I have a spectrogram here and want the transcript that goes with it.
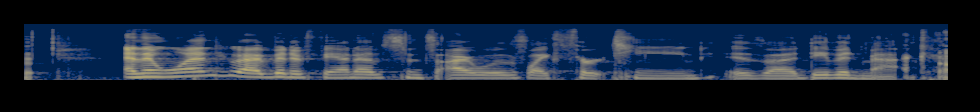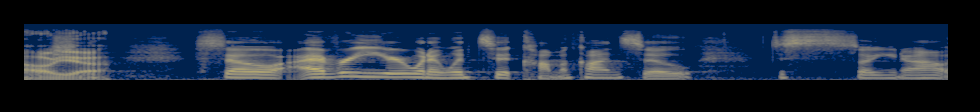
and then one who I've been a fan of since I was like 13 is uh, David Mack. Oh yeah. So every year when I went to Comic Con, so just so you know how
